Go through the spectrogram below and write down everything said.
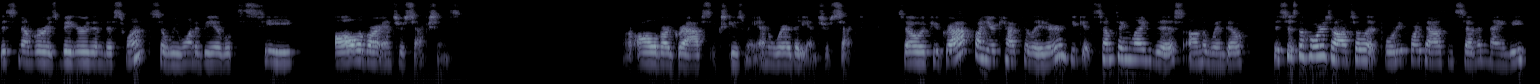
This number is bigger than this one, so we want to be able to see all of our intersections or all of our graphs, excuse me, and where they intersect. So if you graph on your calculator, you get something like this on the window. This is the horizontal at 44,790.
